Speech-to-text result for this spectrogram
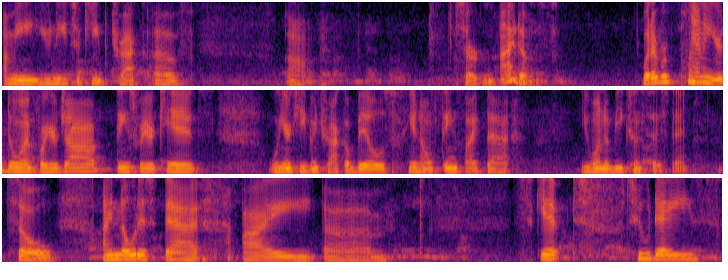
i mean you need to keep track of um, certain items. Whatever planning you're doing for your job things for your kids when you're keeping track of bills you know things like that you want to be consistent so I noticed that I um, skipped two days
